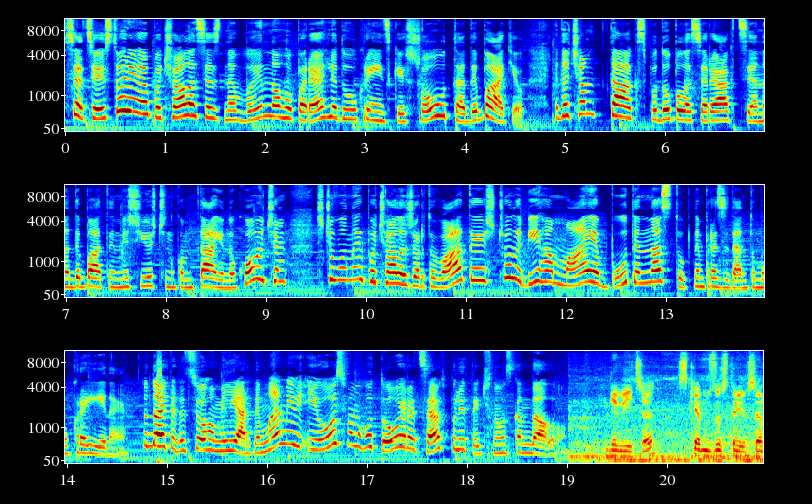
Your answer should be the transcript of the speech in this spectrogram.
Вся ця історія почалася з невинного перегляду українських шоу та дебатів. Глядачам так сподобалася реакція на дебати між Ющенком та Януковичем, що вони почали жартувати, що Лебіга має бути наступним президентом України. Додайте до цього мільярди мемів, і ось вам готовий рецепт політичного скандалу. Дивіться, з ким зустрівся.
